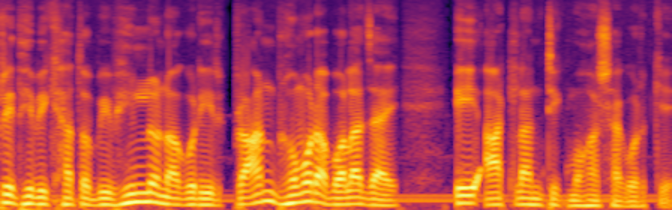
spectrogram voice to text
পৃথিবীখ্যাত বিভিন্ন নগরীর প্রাণভ্রমরা বলা যায় এই আটলান্টিক মহাসাগরকে।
